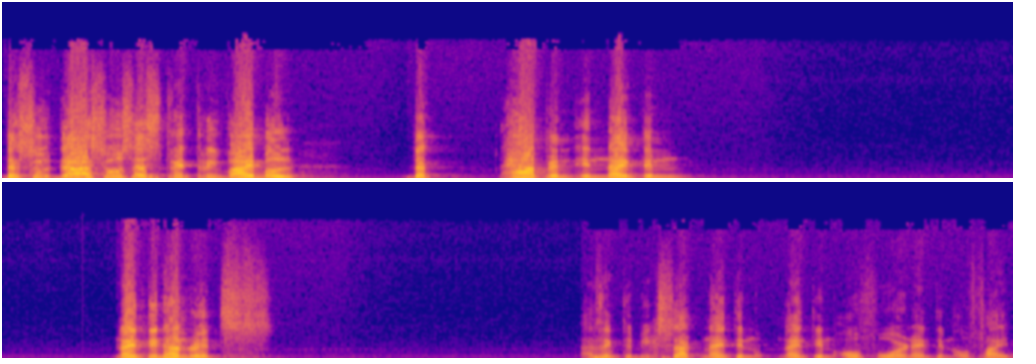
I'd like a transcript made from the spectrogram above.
The, the Azusa Street revival that happened in 19, 1900s, I think to be exact, 19, 1904, 1905,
